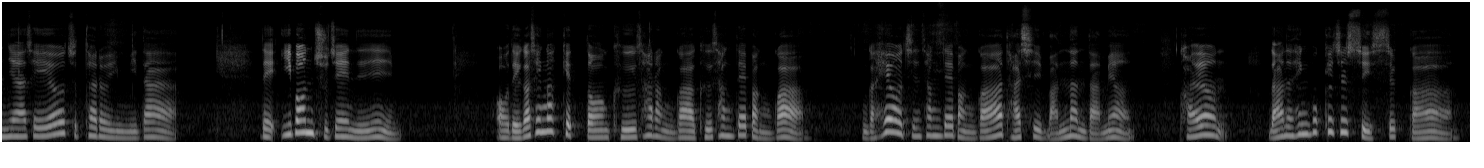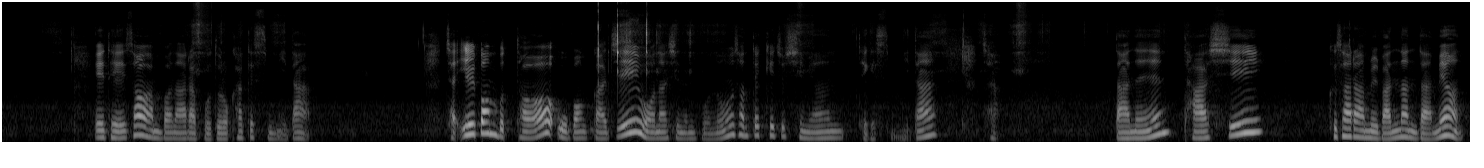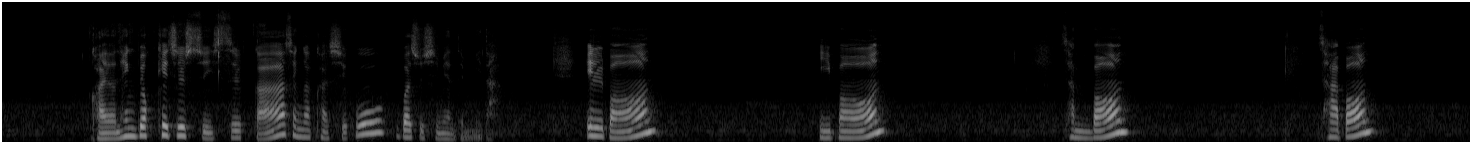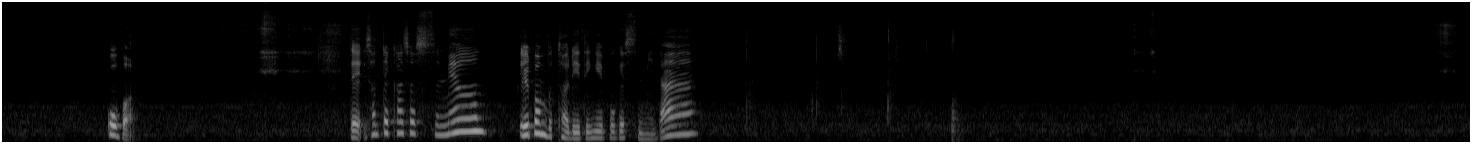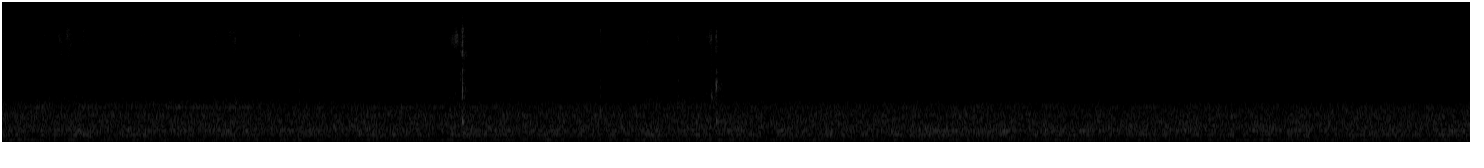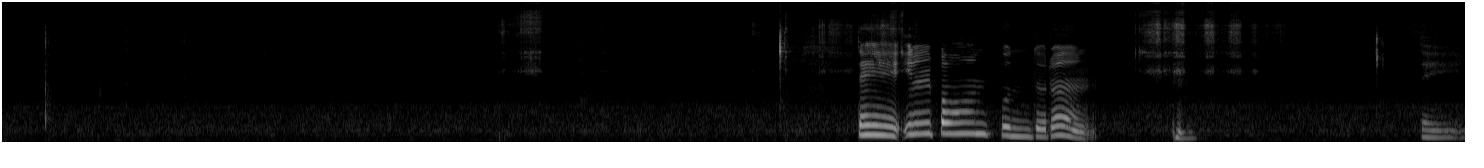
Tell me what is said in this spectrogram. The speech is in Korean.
안녕하세요. 주타로입니다. 네, 이번 주제는 어, 내가 생각했던 그 사람과 그 상대방과 그러니까 헤어진 상대방과 다시 만난다면 과연 나는 행복해질 수 있을까에 대해서 한번 알아보도록 하겠습니다. 자, 1번부터 5번까지 원하시는 번호 선택해 주시면 되겠습니다. 자, 나는 다시 그 사람을 만난다면 과연 행복해질 수 있을까 생각하시고 뽑아주시면 됩니다. 1번, 2번, 3번, 4번, 5번. 네, 선택하셨으면 1번부터 리딩 해 보겠습니다. 네, 1번 분들은 네.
